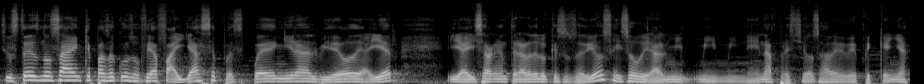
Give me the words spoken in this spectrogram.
Si ustedes no saben qué pasó con Sofía Fallase, pues pueden ir al video de ayer y ahí se van a enterar de lo que sucedió. Se hizo viral mi, mi, nena preciosa, bebé pequeña.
